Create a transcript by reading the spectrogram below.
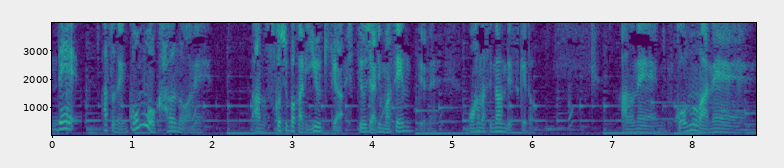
で、あとね、ゴムを買うのはね、あの、少しばかり勇気が必要じゃありませんっていうね、お話なんですけど。あのね、ゴムはね、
